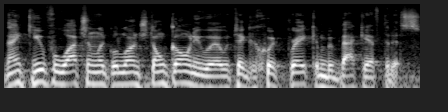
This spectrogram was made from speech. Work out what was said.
thank you for watching Liquid Lunch. Don't go anywhere. We'll take a quick break and be back after this.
